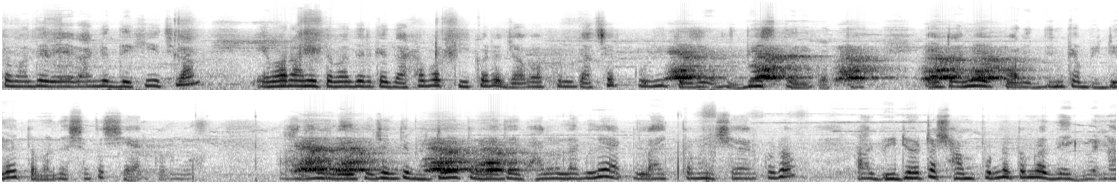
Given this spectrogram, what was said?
তোমাদের এর আগে দেখিয়েছিলাম। এবার আমি তোমাদেরকে দেখাবো কী করে জবা ফুল গাছের কুড়ি তৈরি, বীজ তৈরি করতে হয়। এটা আমি এর পরের দিনকার ভিডিও তোমাদের সাথে শেয়ার করব। আমার এই পর্যন্ত ভিডিও তোমাদের ভালো লাগলে একটা লাইক কমেন্ট শেয়ার করো। আর ভিডিওটা সম্পূর্ণ তোমরা দেখবে না।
